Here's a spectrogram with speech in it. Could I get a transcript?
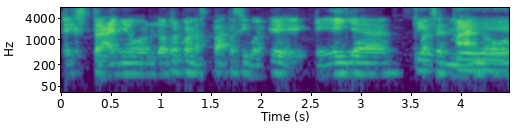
extraño, el otro con las patas igual que, ella, que, en mano.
